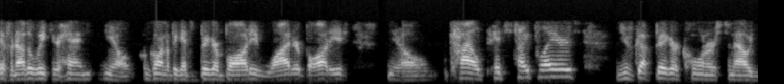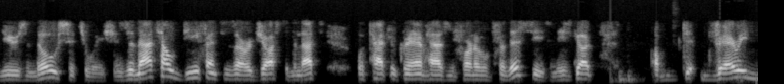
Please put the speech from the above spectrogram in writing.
If another week you're hand, you know, going up against bigger bodied, wider bodied, you know, Kyle Pitts type players, you've got bigger corners to now use in those situations. And that's how defenses are adjusted. And that's what Patrick Graham has in front of him for this season. He's got a varied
